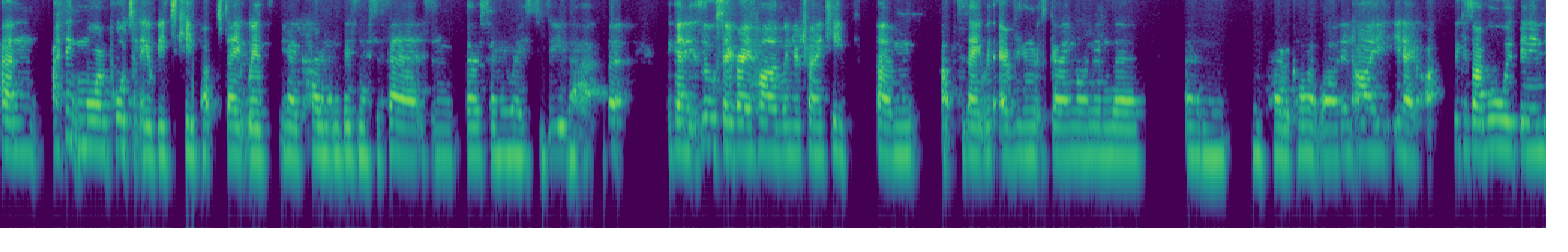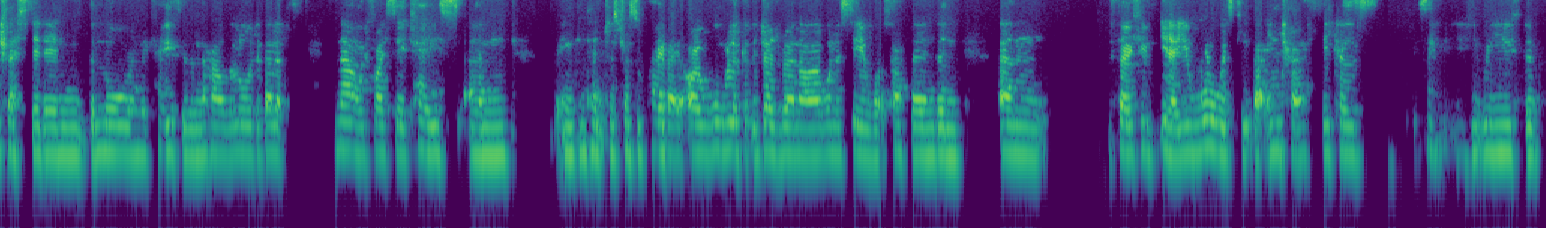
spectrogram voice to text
um, I think more importantly would be to keep up to date with you know current and business affairs and there are so many ways to do that but again it's also very hard when you're trying to keep um, up to date with everything that's going on in the um, in private client world. And I, you know, because I've always been interested in the law and the cases and how the law develops. Now, if I see a case um, in contentious trust or probate, I will look at the judgment I want to see what's happened. And um, so, if you, you know, you will always keep that interest because we used to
